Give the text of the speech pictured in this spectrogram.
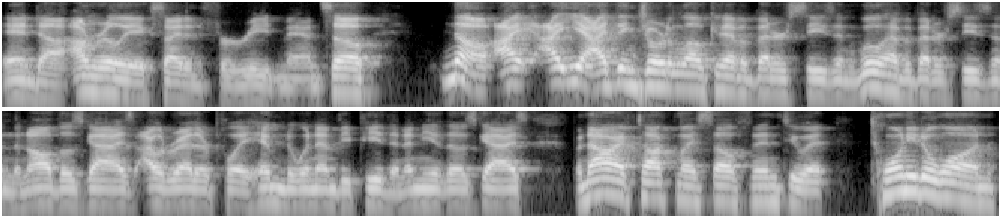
and uh, I'm really excited for Reed, man. So no, I, I, yeah, I think Jordan Love could have a better season. Will have a better season than all those guys. I would rather play him to win MVP than any of those guys. But now I've talked myself into it. Twenty to one.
